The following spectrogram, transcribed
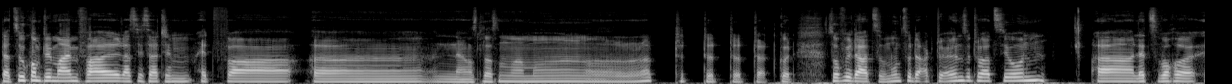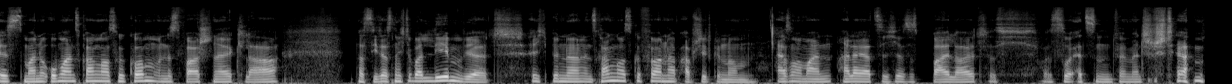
Dazu kommt in meinem Fall, dass ich seit dem etwa, äh, na, das lassen wir mal. Gut, so viel dazu. Nun zu der aktuellen Situation. Äh, letzte Woche ist meine Oma ins Krankenhaus gekommen und es war schnell klar, dass sie das nicht überleben wird. Ich bin dann ins Krankenhaus gefahren, habe Abschied genommen. Erstmal mein allerherzliches Beileid. Ich weiß so ätzend, wenn Menschen sterben.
